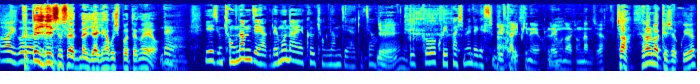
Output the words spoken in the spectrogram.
아, 이거 그때 이게 있었어야 된다 이야기 하고 싶었던 거예요. 네. 이게 지금 경남제약, 레모나의 그 경남제약이죠. 예. 믿고 구입하시면 되겠습니다. 1타 2피네요. 레모나 경남제요. 자, 새날맞계셨고요.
